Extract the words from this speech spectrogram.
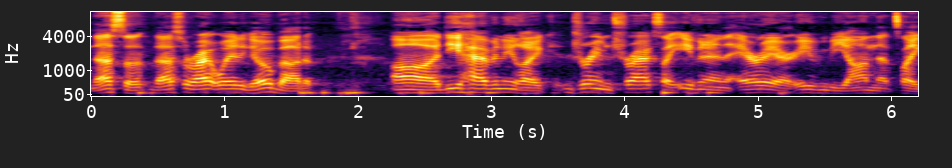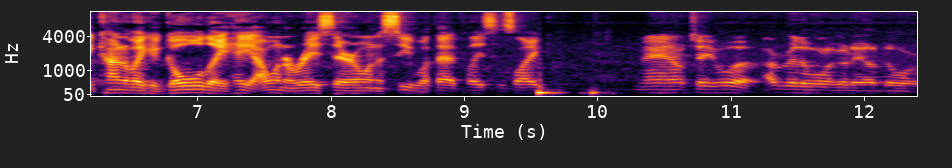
that's a that's the right way to go about it. Uh, do you have any like dream tracks, like even in the area or even beyond? That's like kind of like a goal. Like, hey, I want to race there. I want to see what that place is like. Man, I'll tell you what, I really want to go to Eldora,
